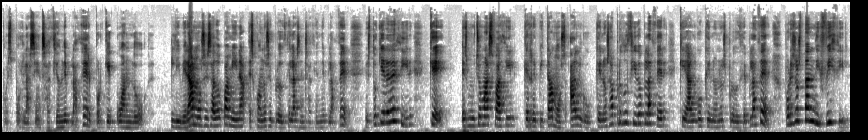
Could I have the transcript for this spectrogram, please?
Pues por la sensación de placer, porque cuando liberamos esa dopamina es cuando se produce la sensación de placer. Esto quiere decir que es mucho más fácil que repitamos algo que nos ha producido placer que algo que no nos produce placer. Por eso es tan difícil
